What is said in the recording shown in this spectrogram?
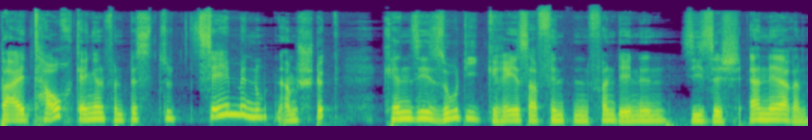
Bei Tauchgängen von bis zu 10 Minuten am Stück können sie so die Gräser finden, von denen sie sich ernähren.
